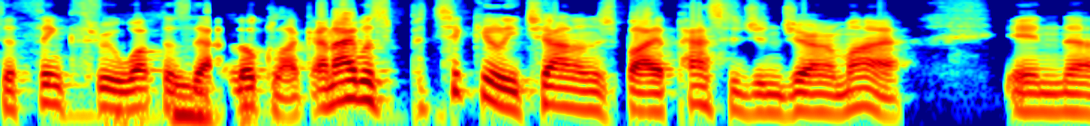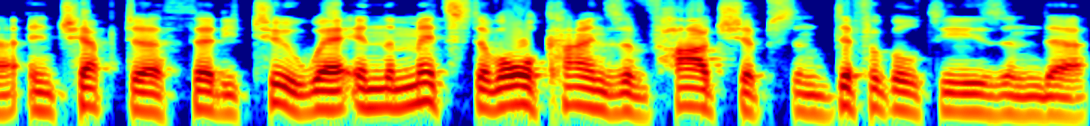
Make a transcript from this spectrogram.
to think through what does that look like. And I was particularly challenged by a passage in Jeremiah in uh, in chapter 32, where in the midst of all kinds of hardships and difficulties and uh,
